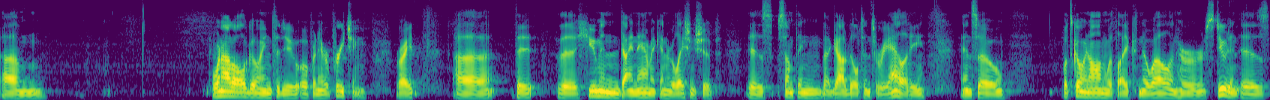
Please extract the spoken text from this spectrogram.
Um, we're not all going to do open air preaching, right? Uh, the, the human dynamic and relationship is something that God built into reality. And so, what's going on with like Noelle and her student is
